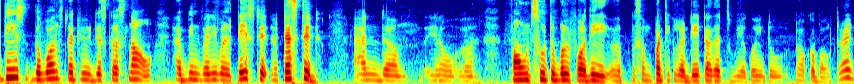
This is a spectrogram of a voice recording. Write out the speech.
these the ones that we discuss now have been very well tasted, uh, tested and um, you know uh, found suitable for the some particular data that we are going to talk about right.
